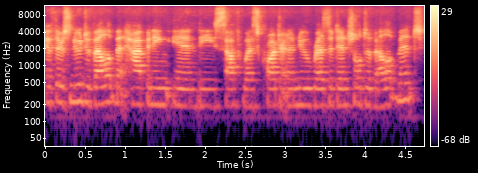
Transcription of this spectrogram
if there's new development happening in the Southwest quadrant, a new residential development,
